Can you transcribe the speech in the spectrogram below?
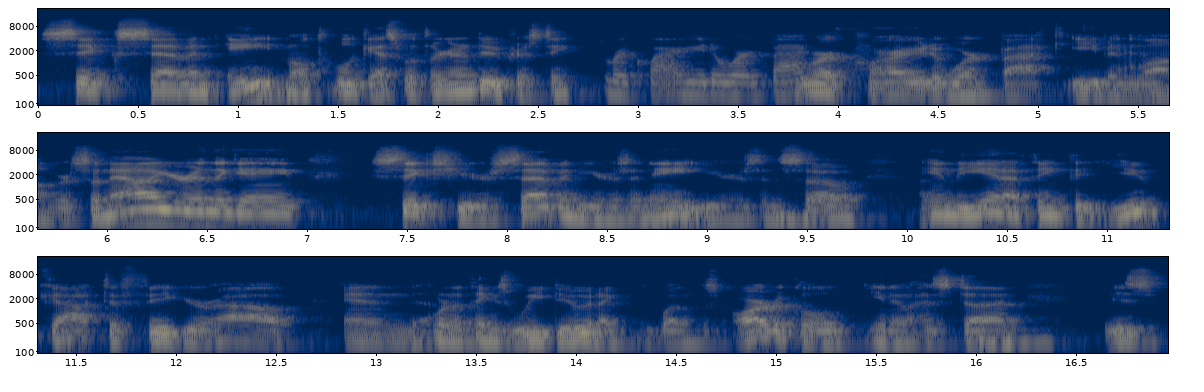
six, seven, eight multiple, guess what they're going to do, Christy? Require you to work back. Require you to work back even Yeah. longer. So now you're in the game six years, seven years, and eight years. And so in the end, I think that you've got to figure out, and one of the things we do, and I, what this article, you know, has done, Mhm. is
